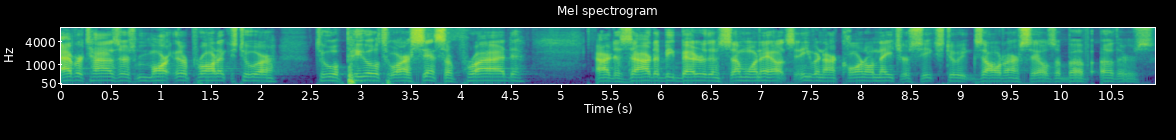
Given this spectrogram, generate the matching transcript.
Advertisers mark their products to our to appeal to our sense of pride, our desire to be better than someone else, and even our carnal nature seeks to exalt ourselves above others.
